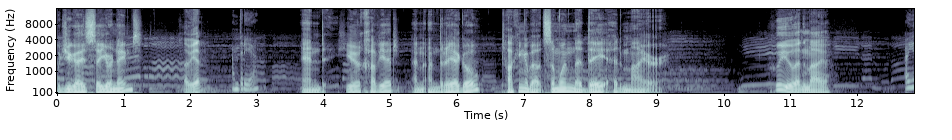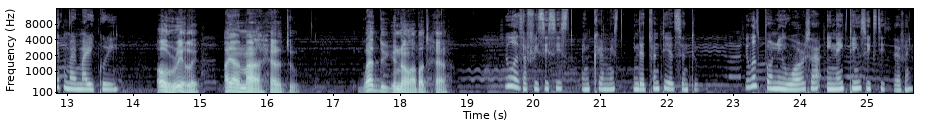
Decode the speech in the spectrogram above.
Would you guys say your names? Javier? Andrea. And here Javier and Andrea go talking about someone that they admire. Who you admire? I admire Marie Curie. Oh, really? I admire her too. What do you know about her? She was a physicist and chemist in the 20th century. She was born in Warsaw in 1867.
